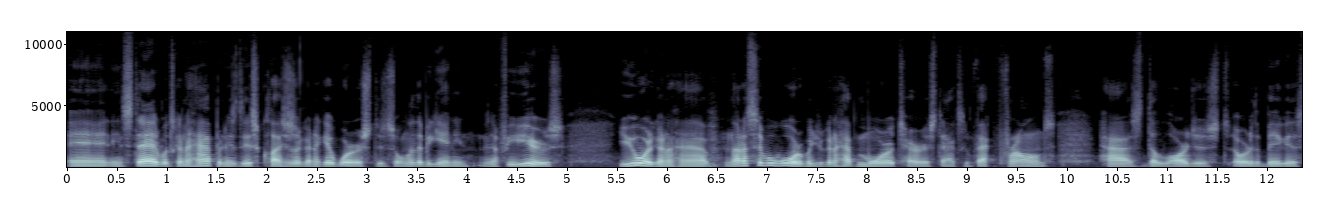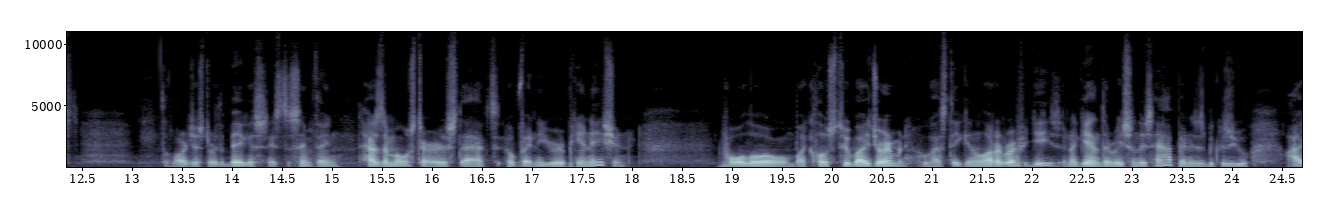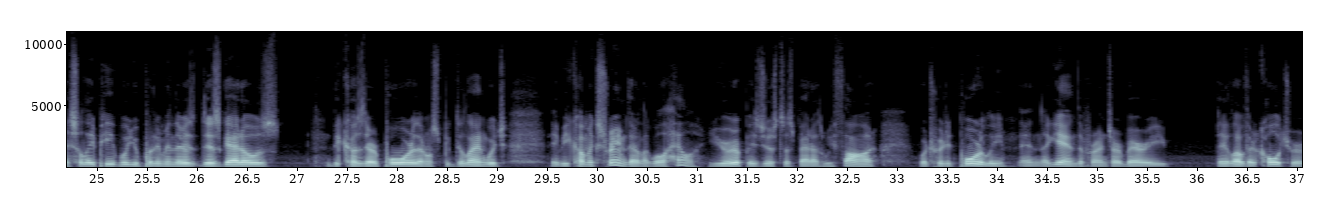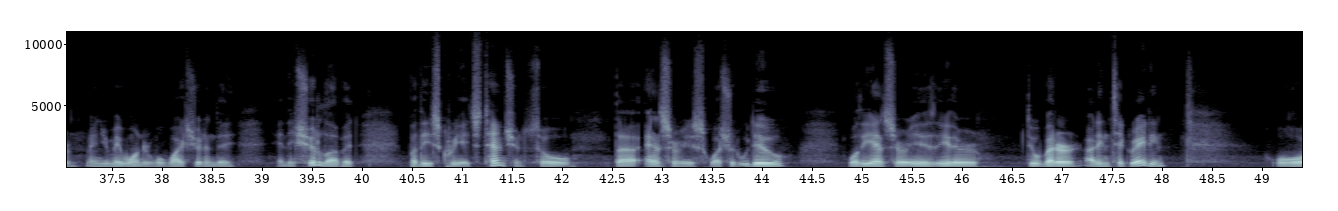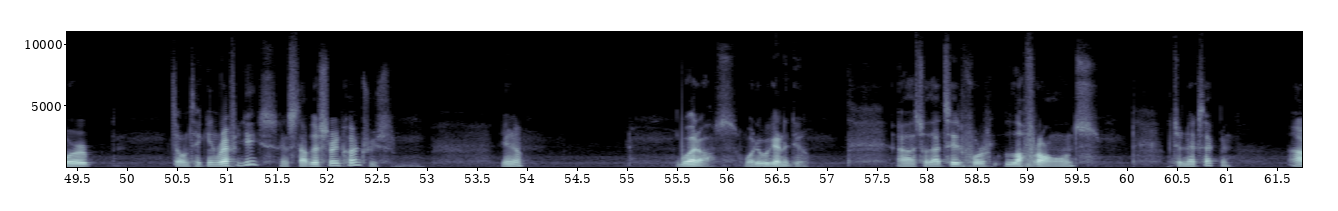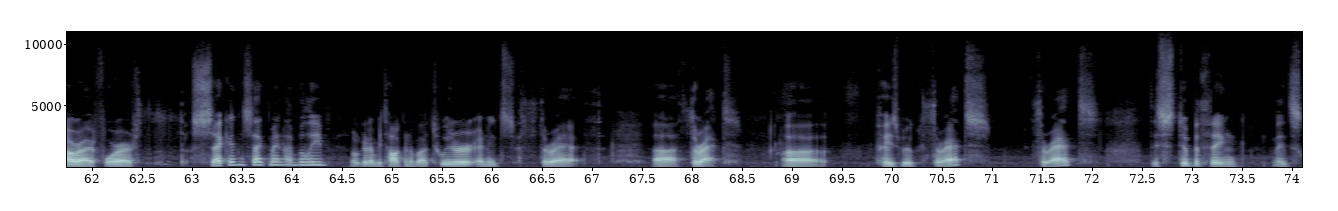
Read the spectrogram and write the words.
And instead, what's going to happen is these clashes are going to get worse. This is only the beginning. In a few years, you are going to have not a civil war, but you're going to have more terrorist acts. In fact, France has the largest or the biggest, the largest or the biggest, it's the same thing, has the most terrorist acts of any European nation, followed by close to by Germany, who has taken a lot of refugees. And again, the reason this happens is because you isolate people, you put them in their, these ghettos, because they're poor, they don't speak the language, they become extreme. They're like, well, hell, Europe is just as bad as we thought. We're treated poorly. And again, the French are very, they love their culture. And you may wonder, well, why shouldn't they? And they should love it. But this creates tension. So the answer is, what should we do? Well, the answer is either do better at integrating or don't take in refugees and stop destroying countries. You know? What else? What are we going to do? Uh, so that's it for La France. To the next segment. All right, for our second segment, I believe we're gonna be talking about Twitter and its threat. Uh, threat. Uh, Facebook threats. Threats. This stupid thing. It's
